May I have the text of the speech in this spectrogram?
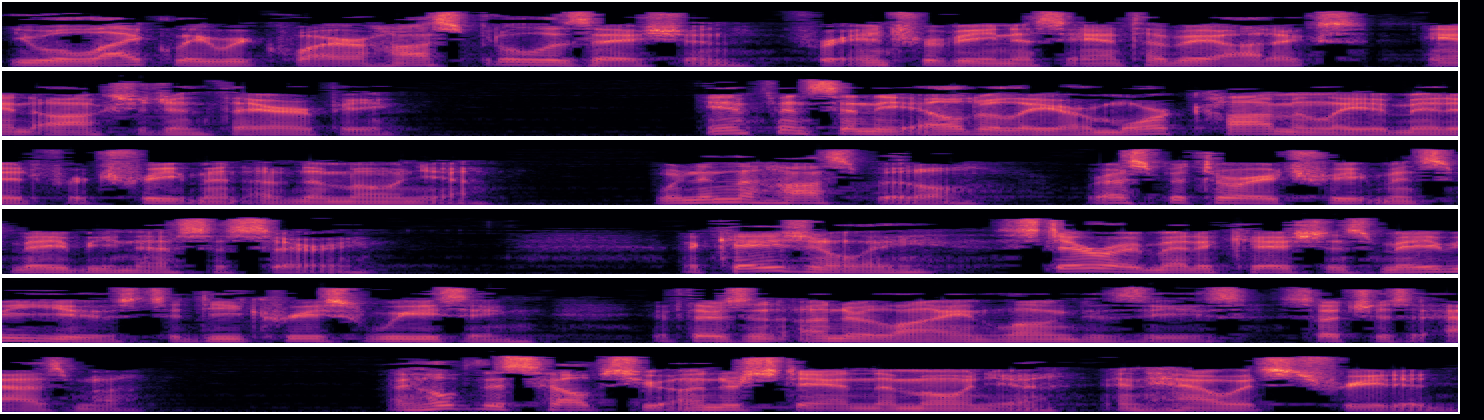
you will likely require hospitalization for intravenous antibiotics and oxygen therapy. Infants and the elderly are more commonly admitted for treatment of pneumonia. When in the hospital, respiratory treatments may be necessary. Occasionally, steroid medications may be used to decrease wheezing if there's an underlying lung disease, such as asthma. I hope this helps you understand pneumonia and how it's treated.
